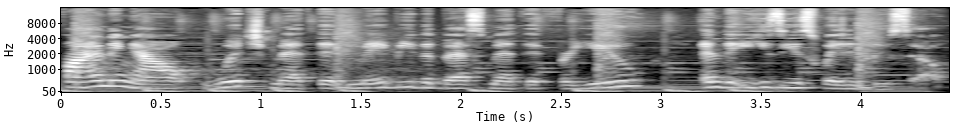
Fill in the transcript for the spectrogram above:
finding out which method may be the best method for you and the easiest way to do so.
